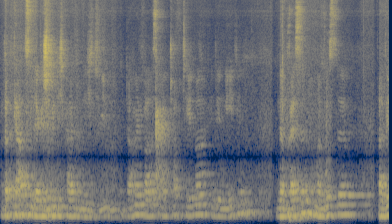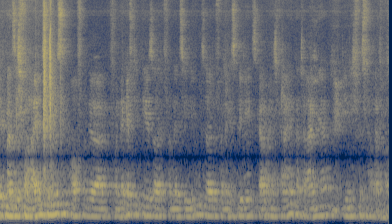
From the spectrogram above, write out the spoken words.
Und das gab es in der Geschwindigkeit noch nicht. Und damit war es ein Top-Thema in den Medien, in der Presse. Man wusste, da wird man sich verhalten zu müssen, auch von der, von der FDP-Seite, von der CDU-Seite, von der SPD. Es gab eigentlich keine Partei mehr, die nicht fürs Fahrrad war.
